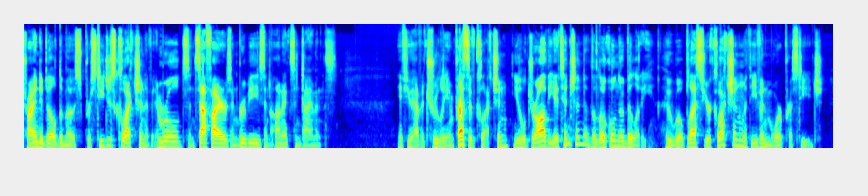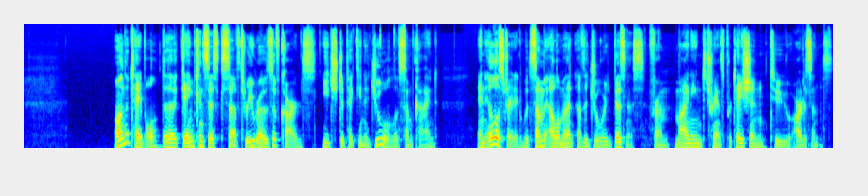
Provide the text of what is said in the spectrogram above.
trying to build the most prestigious collection of emeralds and sapphires and rubies and onyx and diamonds. If you have a truly impressive collection, you'll draw the attention of the local nobility, who will bless your collection with even more prestige. On the table, the game consists of three rows of cards, each depicting a jewel of some kind, and illustrated with some element of the jewelry business, from mining to transportation to artisans.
